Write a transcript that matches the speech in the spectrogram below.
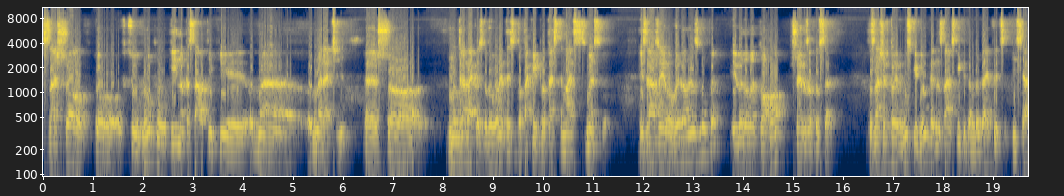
зайшов в цю групу і написав тільки одне, одне речення, е, що ну треба якось договоритись, бо такий протест не має смислу. І зразу його видали з групи і видали того, що його запросив. То значить, в той вузькій групі не знаю скільки там людей, 30-50,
